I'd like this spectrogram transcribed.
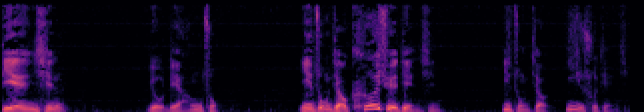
典型有两种，一种叫科学典型，一种叫艺术典型。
